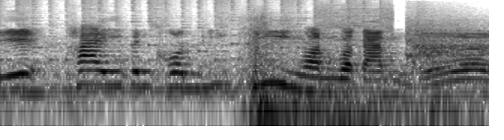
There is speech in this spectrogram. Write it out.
นี้ใครเป็นคนที่ขี้งอนกว่ากัน เออ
